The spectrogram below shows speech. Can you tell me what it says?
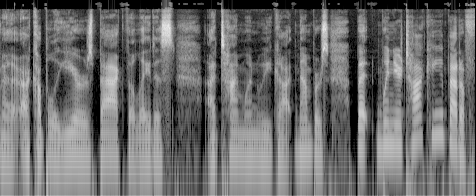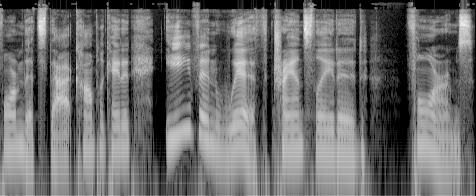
uh, a couple of years back, the latest uh, time when we got numbers. But when you're talking about a form that's that complicated, even with translated forms.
